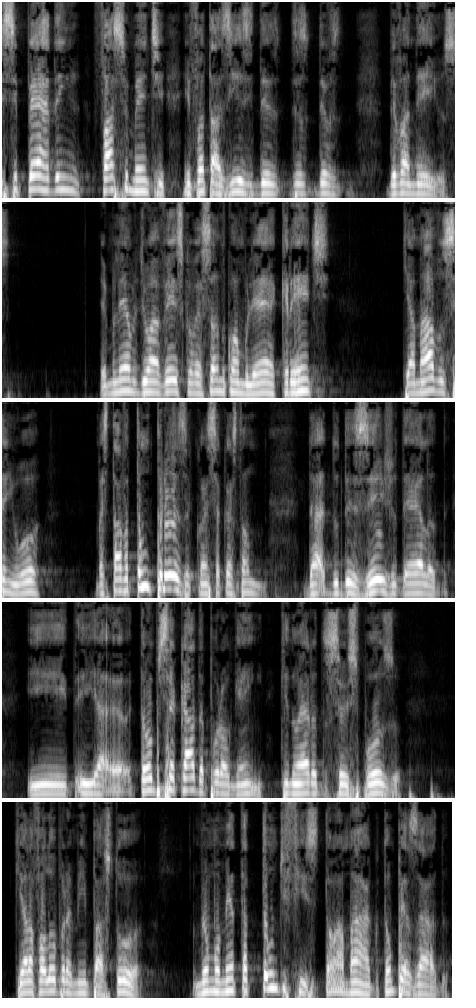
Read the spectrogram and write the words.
e se perdem facilmente em fantasias e de, de, de, devaneios. Eu me lembro de uma vez conversando com uma mulher crente que amava o Senhor, mas estava tão presa com essa questão da, do desejo dela e, e tão obcecada por alguém que não era do seu esposo, que ela falou para mim, pastor, o meu momento está tão difícil, tão amargo, tão pesado,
